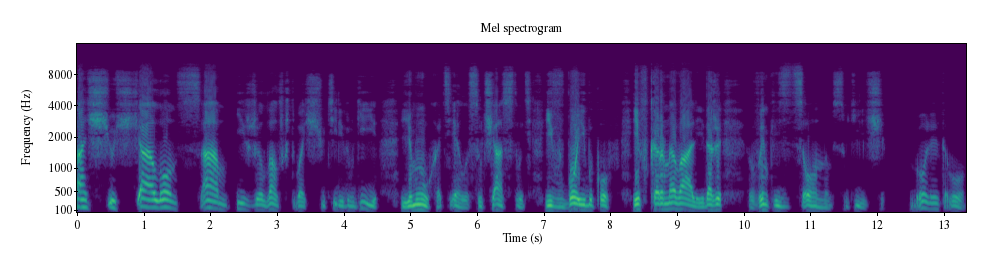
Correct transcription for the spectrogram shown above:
ощущал он сам и желал, чтобы ощутили другие. Ему хотелось участвовать и в бое быков, и в карнавале, и даже в инквизиционном святилище. Более того,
